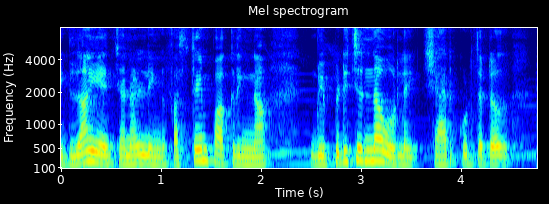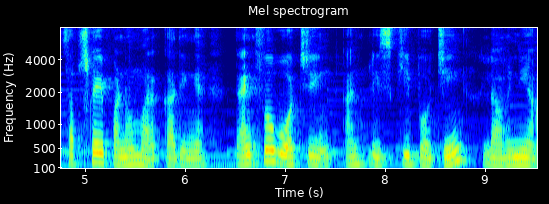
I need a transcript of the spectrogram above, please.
இதுதான் என் சேனல் நீங்கள் ஃபஸ்ட் டைம் பார்க்குறீங்கன்னா உங்களுக்கு பிடிச்சிருந்தா ஒரு லைக் ஷேர் கொடுத்துட்டு சப்ஸ்கிரைப் பண்ணவும் மறக்காதீங்க. தேங்க்ஸ் ஃபார் வாட்சிங் அண்ட் ப்ளீஸ் கீப் வாட்சிங் லவன்யா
